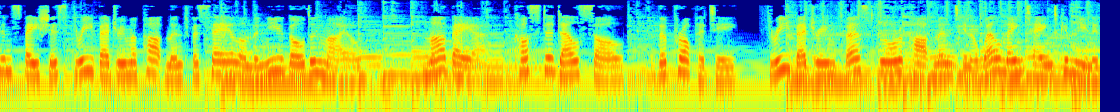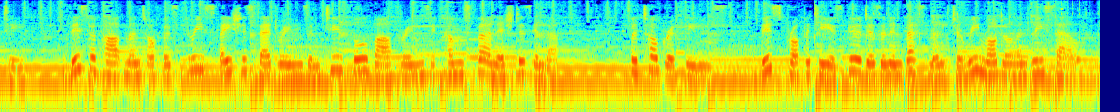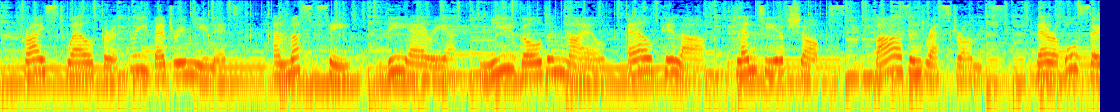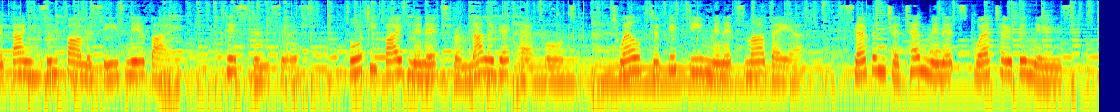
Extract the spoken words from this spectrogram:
and spacious three-bedroom apartment for sale on the new Golden Mile. Marbella. Costa del Sol. The property. Three-bedroom first-floor apartment in a well-maintained community. This apartment offers three spacious bedrooms and two full bathrooms. It comes furnished as in the photographies. This property is good as an investment to remodel and resell. Priced well for a three-bedroom unit. A must-see. The area. New Golden Mile. El Pilar. Plenty of shops, bars and restaurants. There are also banks and pharmacies nearby. Distances. 45 minutes from Malaga Airport. 12 to 15 minutes Marbella. 7 to 10 minutes Puerto Banús.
